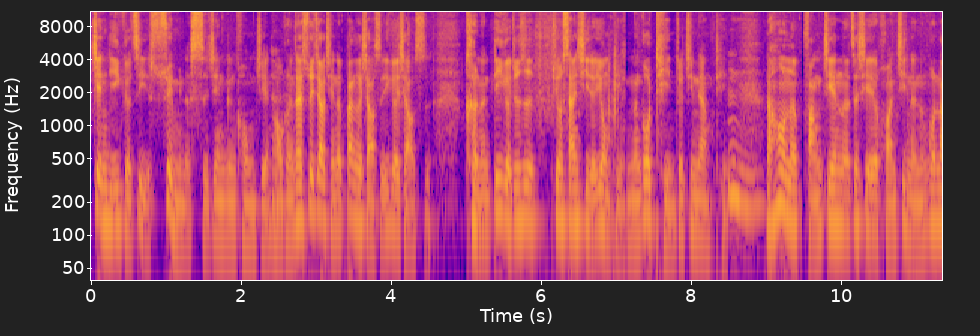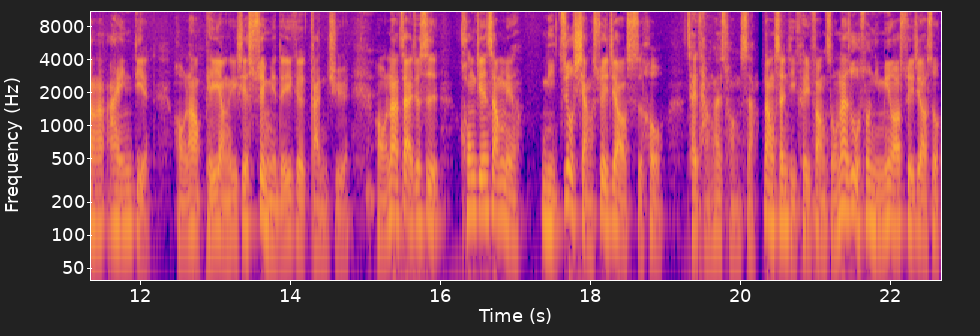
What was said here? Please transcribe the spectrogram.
建立一个自己睡眠的时间跟空间，哦，可能在睡觉前的半个小时、一个小时，可能第一个就是，比如三 C 的用品能够停就尽量停，嗯，然后呢，房间呢这些环境呢能够让它安一点。好，然后培养一些睡眠的一个感觉，好，那再就是空间上面，你就想睡觉的时候。才躺在床上，让身体可以放松。那如果说你没有要睡觉的时候，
